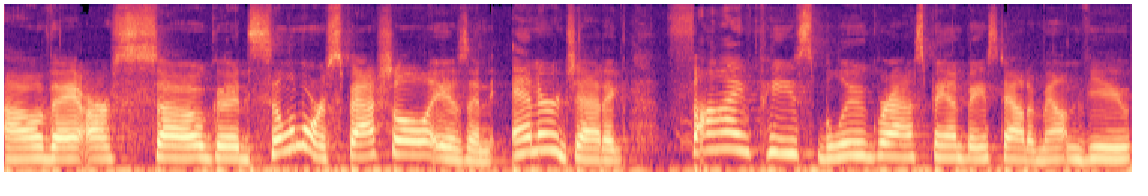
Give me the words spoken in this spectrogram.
Oh, they are so good. Sylamore Special is an energetic five-piece bluegrass band based out of Mountain View.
